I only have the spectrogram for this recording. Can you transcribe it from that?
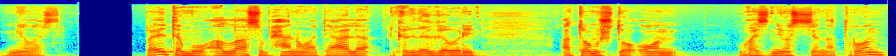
милость. Поэтому Аллах Субхану Ва когда говорит о том, что он вознесся на трон,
